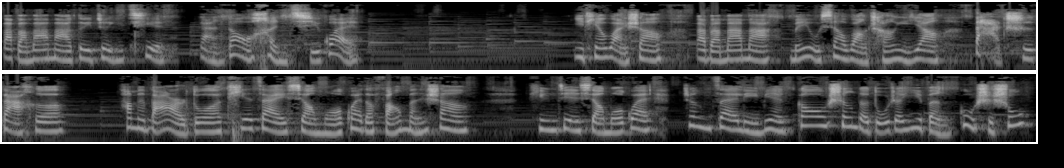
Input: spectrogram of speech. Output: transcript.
爸爸妈妈对这一切感到很奇怪。一天晚上，爸爸妈妈没有像往常一样大吃大喝。他们把耳朵贴在小魔怪的房门上，听见小魔怪正在里面高声地读着一本故事书。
